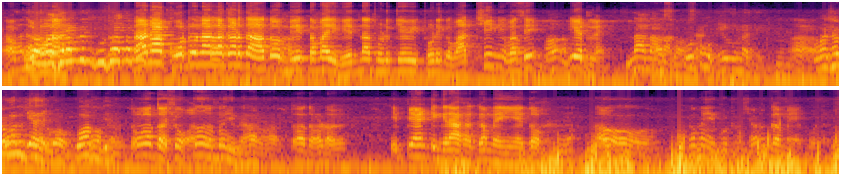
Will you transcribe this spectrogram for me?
ના- ના ના ખોટું ના લગાડતા. તો મેં તમારી વેદના થોડીક એવી થોડીક વાત છે ને વસે એટલે. ના ના ના ખોટું. હા. વશરામજી તો તો શું તો તો હડો એ પેન્ટિંગ રાખે ગમે અહીંયા તો. ગમે એ ગોઠવ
